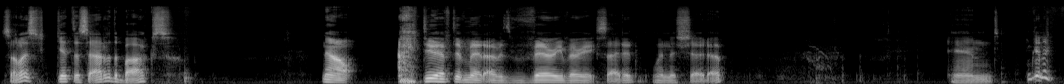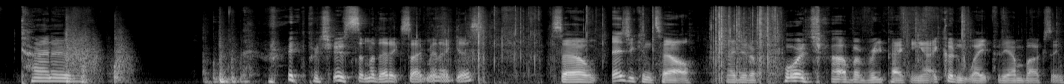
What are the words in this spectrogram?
So let's get this out of the box. Now, do have to admit, I was very, very excited when this showed up. And I'm going to kind of reproduce some of that excitement, I guess. So, as you can tell, I did a poor job of repacking it. I couldn't wait for the unboxing.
